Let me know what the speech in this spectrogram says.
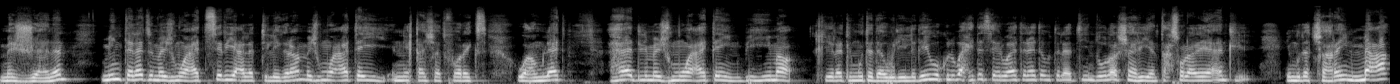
مجانا. من ثلاث مجموعات سرية على التليجرام مجموعتي النقاشات فوركس وعملات. هذه المجموعتين بهما خيرة المتداولين لدي وكل واحدة سعرها 33 دولار شهريا. تحصل عليها أنت لمدة شهرين مع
